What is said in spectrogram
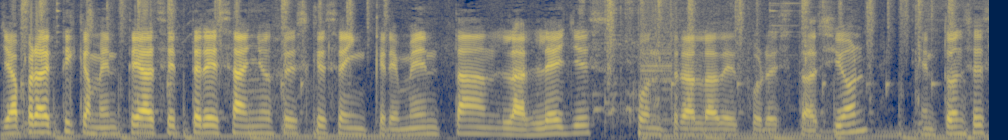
Ya prácticamente hace tres años es que se incrementan las leyes contra la deforestación. Entonces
